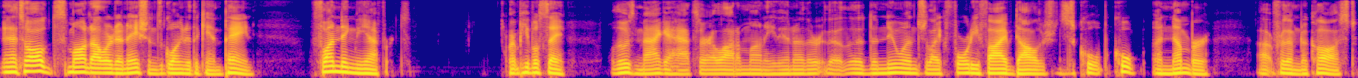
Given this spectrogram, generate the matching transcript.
And it's all small dollar donations going to the campaign, funding the efforts. When people say, well, those MAGA hats are a lot of money. You know, the, the, the new ones are like $45, which is cool, cool a number uh, for them to cost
